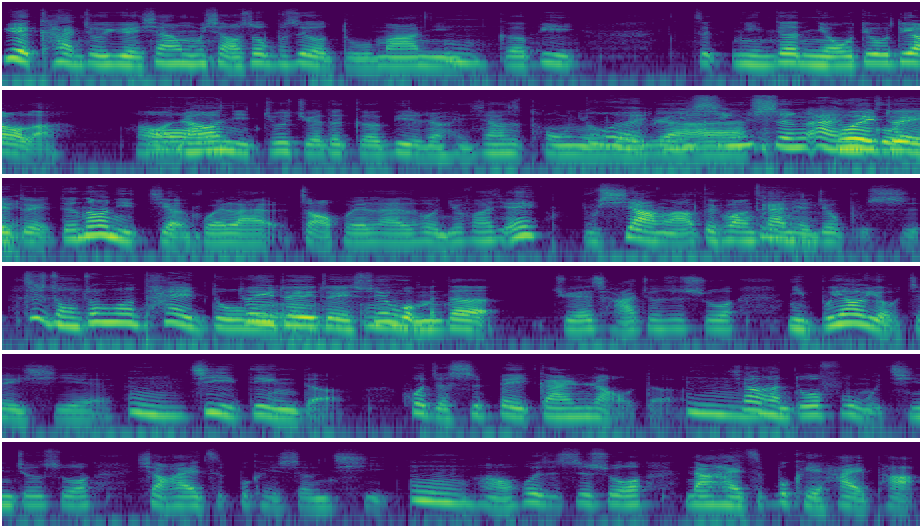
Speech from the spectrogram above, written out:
越看就越像。我们小时候不是有读吗？你嗯隔壁这你的牛丢掉了。哦哦，然后你就觉得隔壁的人很像是偷牛的，人，疑心 生暗鬼。对对对，等到你捡回来、找回来了后，你就发现，哎，不像啊，对方看起来就不是。这种状况太多了。对对对，所以嗯我们的觉察就是说，你不要有这些嗯既定的，或者是被干扰的。嗯像很多父母亲就说，小孩子不可以生气，嗯好，或者是说男孩子不可以害怕，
